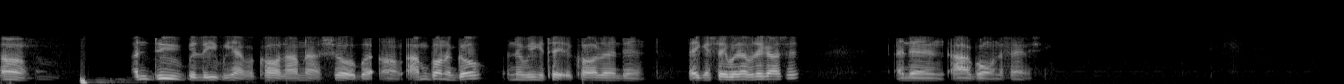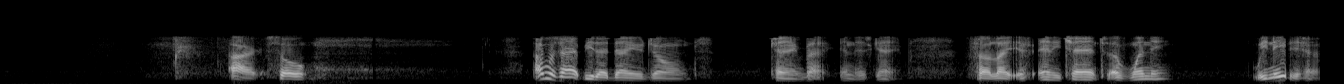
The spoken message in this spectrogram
Um, I do believe we have a caller. I'm not sure, but um, I'm gonna go, and then we can take the caller, and then they can say whatever they gotta say, and then I'll go on the fantasy. All right, so I was happy that Daniel Jones came back in this game. Felt like if any chance of winning, we needed him.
